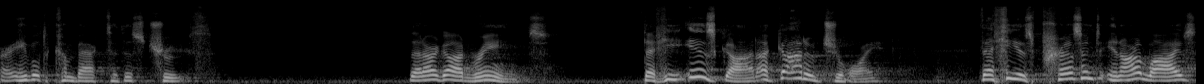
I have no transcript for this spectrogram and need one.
are able to come back to this truth that our God reigns, that He is God, a God of joy, that He is present in our lives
